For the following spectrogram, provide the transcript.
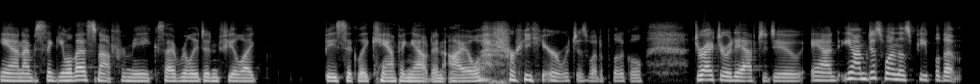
And i was thinking well that's not for me because i really didn't feel like basically camping out in iowa for a year which is what a political director would have to do. And you know i'm just one of those people that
